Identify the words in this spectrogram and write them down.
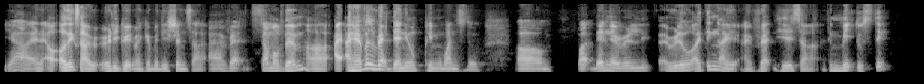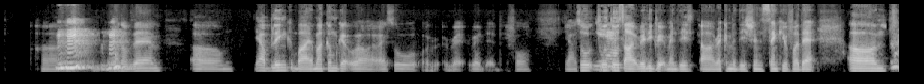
Yeah, and all these are really great recommendations. I've read some of them. Uh, I, I haven't read Daniel Pink ones though. Um, but then I really, I really, I think I I've read his. Uh, I think Made to Stick. Uh, mm-hmm, mm-hmm. One of them. Um, yeah, Blink by Malcolm Gladwell. I also read read it before. Yeah, so, Yeah. so those are really great manda- uh, recommendations. Thank you for that. Um, Sure.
